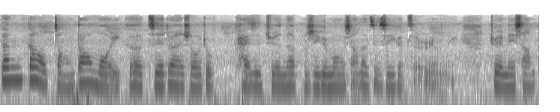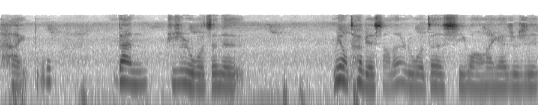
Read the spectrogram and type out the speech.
但到长到某一个阶段的时候，就开始觉得那不是一个梦想，那只是一个责任了，就也没想太多。但就是如果真的没有特别想，但是如果真的希望的话，应该就是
